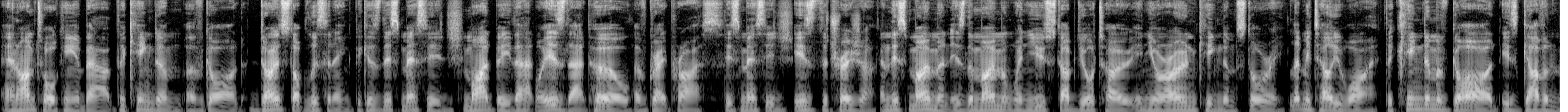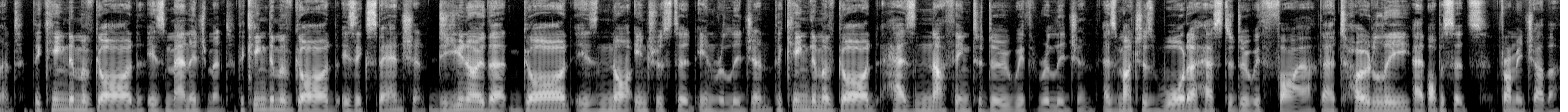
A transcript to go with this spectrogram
and I'm talking about the kingdom of God. Don't stop listening because this message might be that or is that pearl of great price. This message is the treasure, and this moment is the moment when you stubbed your toe in your own kingdom story. Let me tell you why. The kingdom of God is government, the kingdom of God is management, the kingdom of God is expansion. Do you know that God is not interested in religion? The kingdom of God has nothing to do with religion, as much as water has to do with fire. They're totally at opposites from each other.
